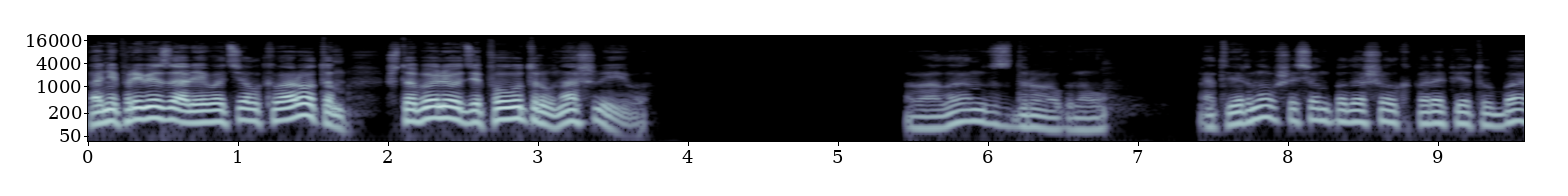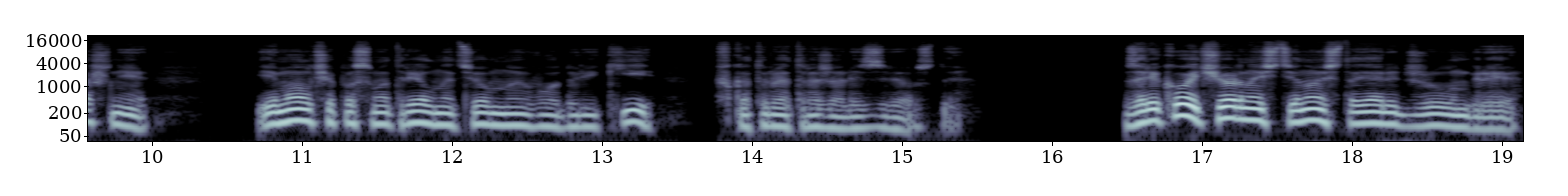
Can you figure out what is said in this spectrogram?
Они привязали его тело к воротам, чтобы люди поутру нашли его. Валан вздрогнул. Отвернувшись, он подошел к парапету башни и молча посмотрел на темную воду реки, в которой отражались звезды. За рекой черной стеной стояли джунгли.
